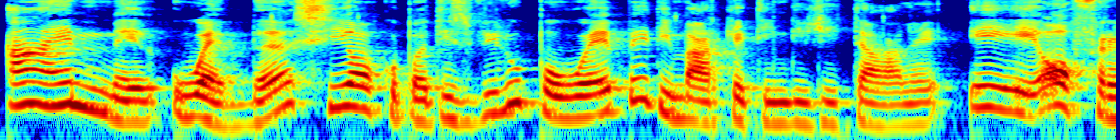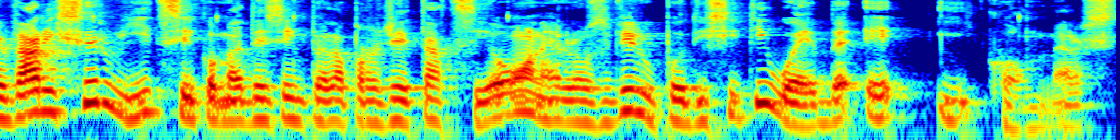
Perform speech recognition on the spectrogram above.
AM Web si occupa di sviluppo web e di marketing digitale e offre vari servizi come ad esempio la progettazione, lo sviluppo di siti web e e-commerce,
